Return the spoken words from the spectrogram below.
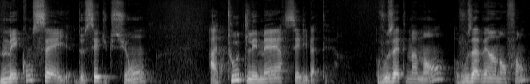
Mes conseils de séduction à toutes les mères célibataires. Vous êtes maman, vous avez un enfant,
